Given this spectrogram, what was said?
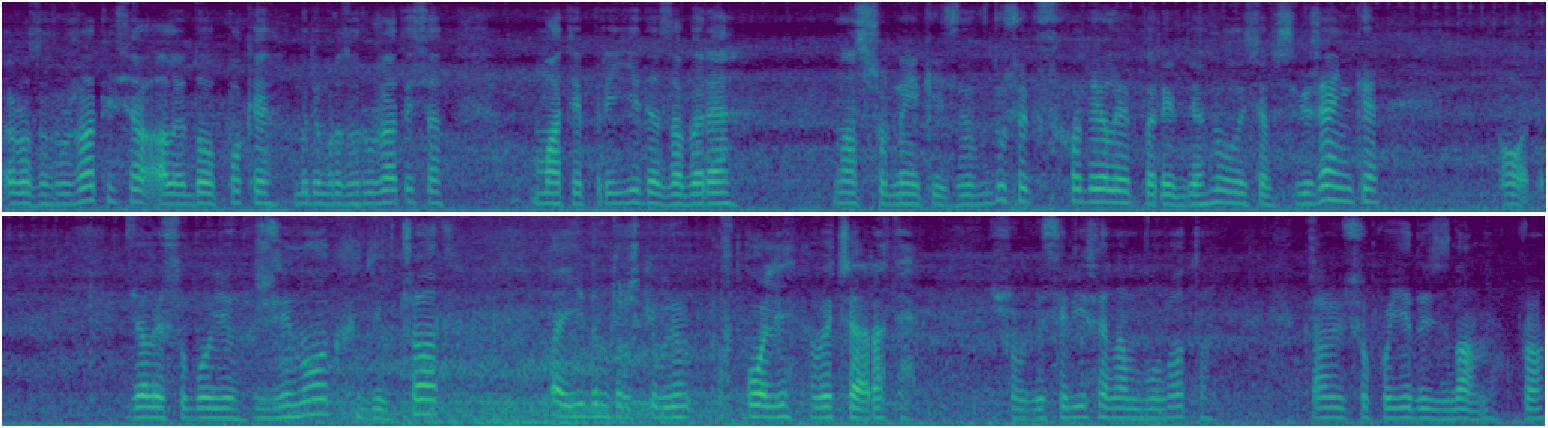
розгружатися, але до, поки будемо розгружатися, мати приїде, забере нас, щоб ми якийсь в душик сходили, перевдягнулися в свіженьке. От. Взяли з собою жінок, дівчат та їдемо трошки будемо в полі вечеряти. Щоб веселіше нам було, то кажуть, що поїдуть з нами. Про?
